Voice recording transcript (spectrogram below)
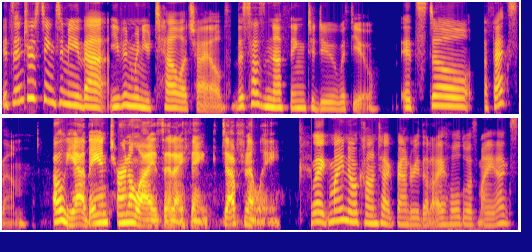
It's interesting to me that even when you tell a child, this has nothing to do with you, it still affects them. Oh, yeah. They internalize it, I think. Definitely. Like my no contact boundary that I hold with my ex,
